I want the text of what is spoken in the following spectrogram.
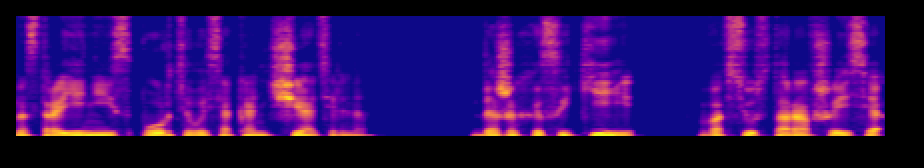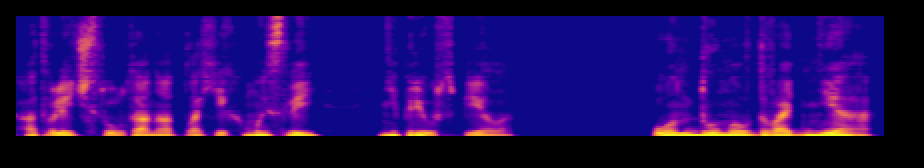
настроение испортилось окончательно. Даже Хасыки, вовсю старавшаяся отвлечь султана от плохих мыслей, не преуспела. Он думал два дня,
